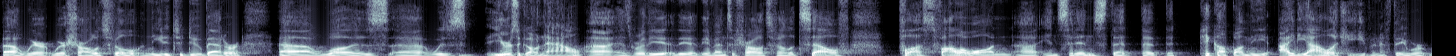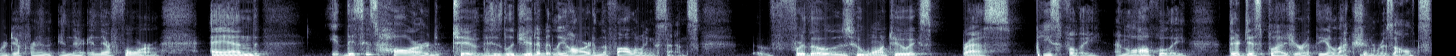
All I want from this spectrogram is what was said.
uh, where, where Charlottesville needed to do better, uh, was, uh, was years ago now, uh, as were the, the, the, events of Charlottesville itself, plus follow on uh, incidents that, that, that pick up on the ideology, even if they were, were different in, in their, in their form. And, this is hard too. This is legitimately hard in the following sense. For those who want to express peacefully and lawfully their displeasure at the election results,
